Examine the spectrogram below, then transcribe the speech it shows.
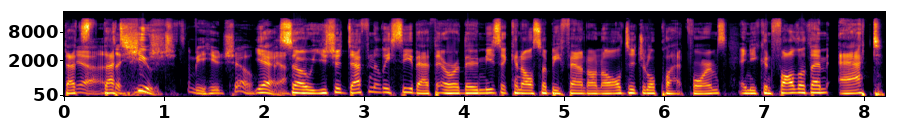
That's Yeah, that's, a huge. It's gonna be a huge show. Yeah, so you should definitely see that. Or their music can also be found on all digital platforms, and you can follow them at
